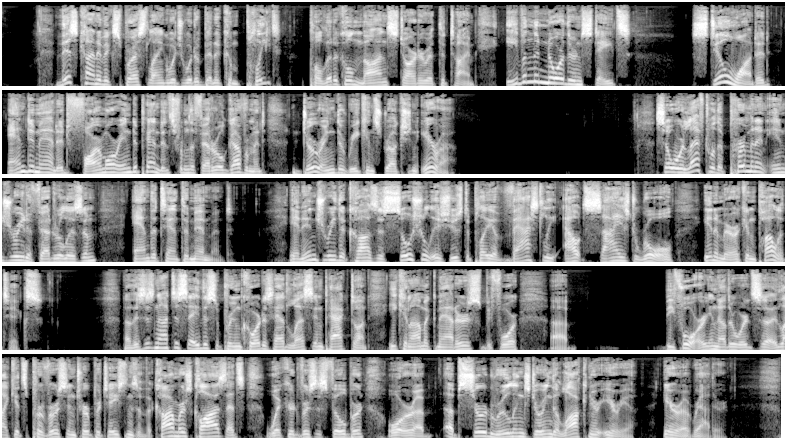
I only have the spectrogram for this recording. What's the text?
This kind of express language would have been a complete political non starter at the time. Even the northern states still wanted and demanded far more independence from the federal government during the Reconstruction era. So we're left with a permanent injury to federalism and the 10th Amendment. An injury that causes social issues to play a vastly outsized role in American politics. Now, this is not to say the Supreme Court has had less impact on economic matters before. Uh, before, in other words, uh, like its perverse interpretations of the Commerce Clause, that's Wickard versus Filburn, or uh, absurd rulings during the Lochner era, era rather.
